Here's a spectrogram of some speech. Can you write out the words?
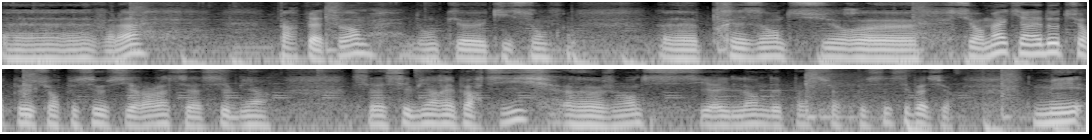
euh, voilà, par plateforme, donc euh, qui sont euh, présentes sur, sur Mac. Il y en a d'autres sur, sur, PC aussi. Alors là, c'est assez bien, c'est assez bien réparti. je me demande si Highland n'est pas sur PC, c'est pas sûr. Mais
